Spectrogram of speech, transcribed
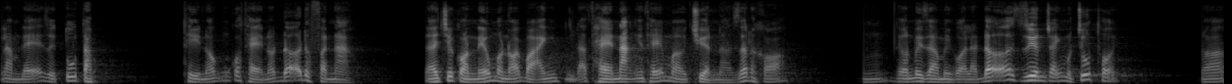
làm lễ rồi tu tập thì nó cũng có thể nó đỡ được phần nào. Đấy, chứ còn nếu mà nói bảo anh đã thề nặng như thế mà chuyển là rất là khó. Ừ. còn bây giờ mình gọi là đỡ duyên cho anh một chút thôi. Đó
